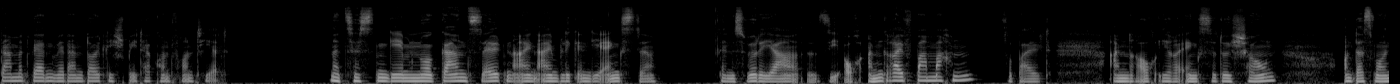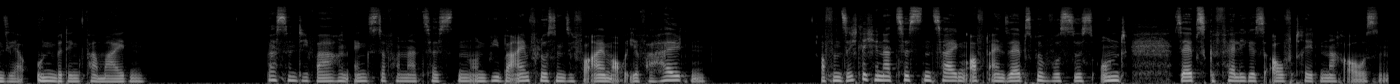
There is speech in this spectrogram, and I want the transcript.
damit werden wir dann deutlich später konfrontiert. Narzissten geben nur ganz selten einen Einblick in die Ängste, denn es würde ja sie auch angreifbar machen, sobald andere auch ihre Ängste durchschauen, und das wollen sie ja unbedingt vermeiden. Was sind die wahren Ängste von Narzissten und wie beeinflussen sie vor allem auch ihr Verhalten? Offensichtliche Narzissten zeigen oft ein selbstbewusstes und selbstgefälliges Auftreten nach außen.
